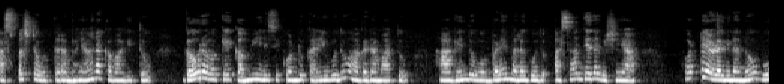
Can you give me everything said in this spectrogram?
ಅಸ್ಪಷ್ಟ ಉತ್ತರ ಭಯಾನಕವಾಗಿತ್ತು. ಗೌರವಕ್ಕೆ ಕಮ್ಮಿ ಎನಿಸಿಕೊಂಡು ಕರೆಯುವುದೂ ಆಗದ ಮಾತು. ಹಾಗೆಂದು ಒಬ್ಬಳೇ ಮಲಗುವುದು ಅಸಾಧ್ಯದ ವಿಷಯ. ಹೊಟ್ಟೆಯೊಳಗಿನ ನೋವು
